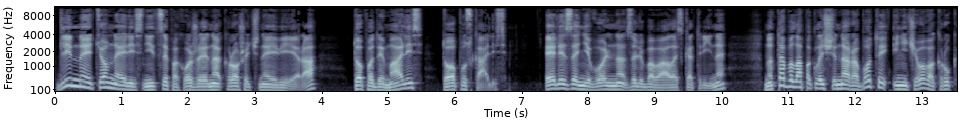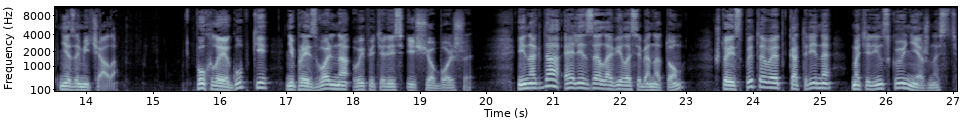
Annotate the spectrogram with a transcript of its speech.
Длинные темные ресницы, похожие на крошечные веера, то подымались, то опускались. Элиза невольно залюбовалась Катрине, но та была поглощена работой и ничего вокруг не замечала. Пухлые губки непроизвольно выпятились еще больше. Иногда Элизе ловила себя на том, что испытывает Катрина материнскую нежность.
